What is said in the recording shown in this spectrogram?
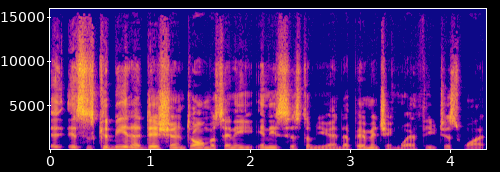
This is, could be an addition to almost any any system you end up imaging with. You just want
